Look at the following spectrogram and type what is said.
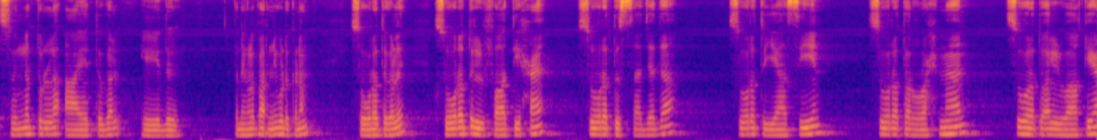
സുന്നത്തുള്ള ആയത്തുകൾ ഏത്? അപ്പോൾ നിങ്ങൾ പറഞ്ഞു കൊടുക്കണം. സൂറത്തുകൾ സൂറത്തുൽ ഫാത്തിഹ സൂറത്തു സജദ സൂറത്ത് യാസീൻ സൂറത്തു റഹ്മാൻ സൂറത്തു അൽ വാക്കിയ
